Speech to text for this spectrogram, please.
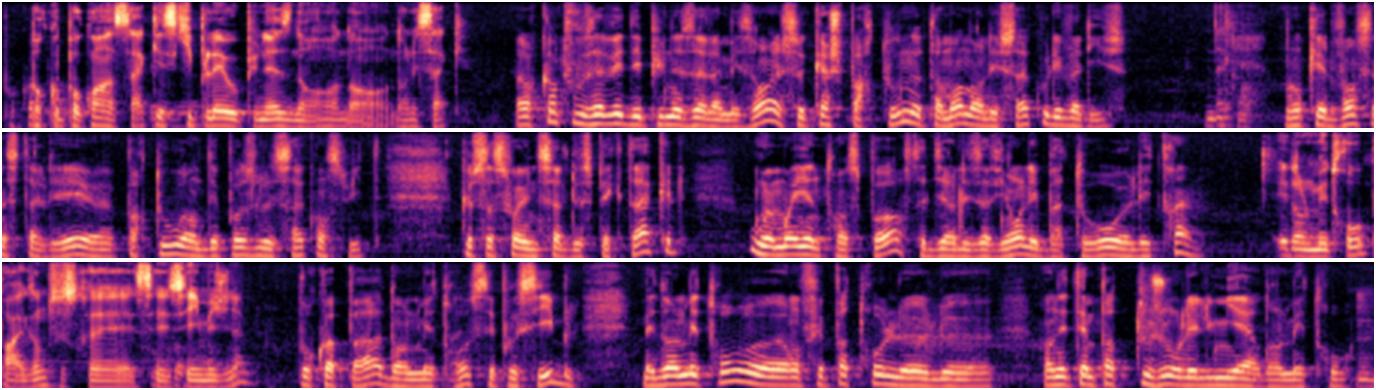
Pourquoi, pourquoi, un sac? Qu'est-ce qui plaît aux punaises dans, dans, dans les sacs? Alors quand vous avez des punaises à la maison, elles se cachent partout, notamment dans les sacs ou les valises. Donc elles vont s'installer euh, partout où on dépose le sac ensuite. Que ce soit une salle de spectacle ou un moyen de transport, c'est-à-dire les avions, les bateaux, euh, les trains. Et dans le métro, par exemple, ce serait, c'est, imaginable? Pourquoi pas Dans le métro, c'est possible. Mais dans le métro, euh, on fait pas trop le, on n'éteint pas toujours les lumières dans le métro. Hmm.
